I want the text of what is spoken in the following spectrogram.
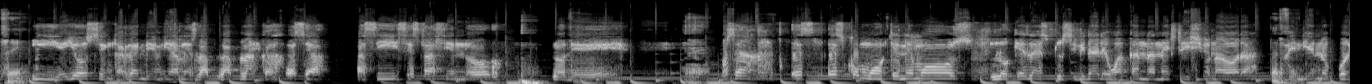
sí. y ellos se encargan de enviarles la, la placa. O sea, así se está haciendo lo de... O sea, es, es como tenemos lo que es la exclusividad de Wakanda Next Station ahora, Perfecto. vendiendo por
